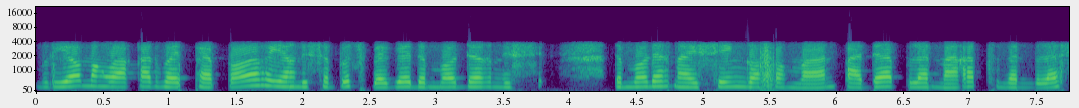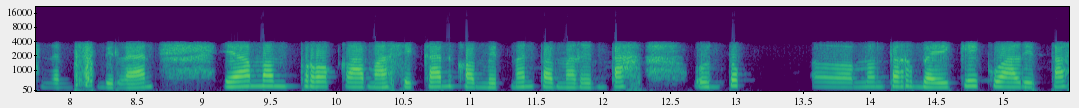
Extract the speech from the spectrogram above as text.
beliau mengeluarkan white paper yang disebut sebagai The Modernis The Modernizing Government pada bulan Maret 1999 yang memproklamasikan komitmen pemerintah untuk uh, memperbaiki kualitas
